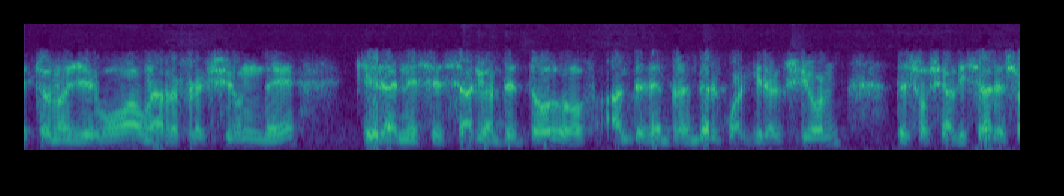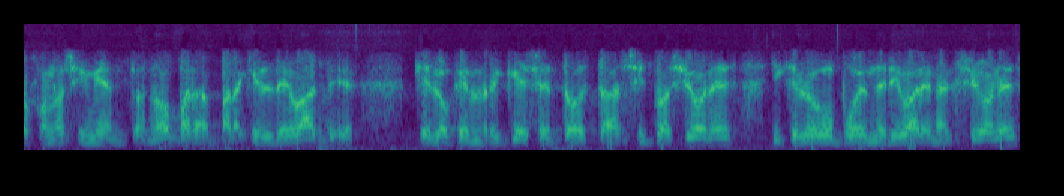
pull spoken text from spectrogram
Esto nos llevó a una reflexión de que era necesario ante todo, antes de emprender cualquier acción, de socializar esos conocimientos, ¿no? Para, para que el debate, que es lo que enriquece todas estas situaciones y que luego pueden derivar en acciones,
